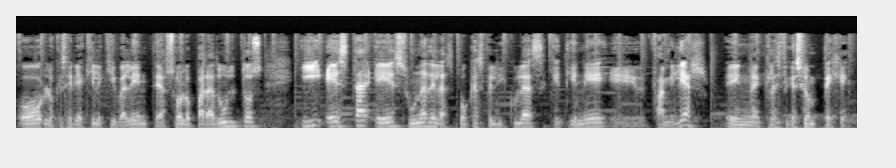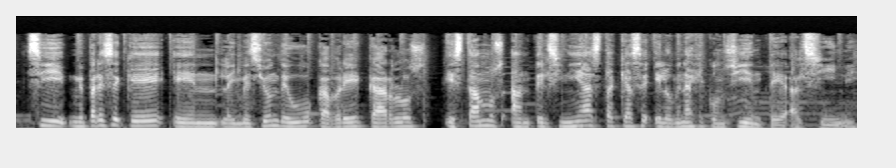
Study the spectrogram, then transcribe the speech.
o lo que sería aquí el equivalente a solo para adultos. Y esta es una de las pocas películas que tiene eh, familiar en la clasificación PG. Sí, me parece que en la invención de Hugo Cabré, Carlos, estamos ante el cineasta que hace el homenaje consciente al cine.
